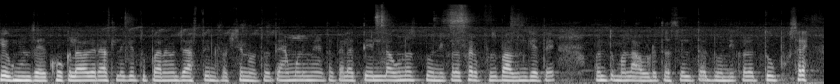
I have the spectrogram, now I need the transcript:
हे होऊन जाईल. खोकला वगैरे असलं की तुपानं जास्त इन्फेक्शन होतं. त्यामुळे मी आता त्याला तेल लावूनच दोन्हीकडं खरपूस भाजून घेते. पण तुम्हाला आवडत असेल तर दोन्हीकडं तूप सरे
